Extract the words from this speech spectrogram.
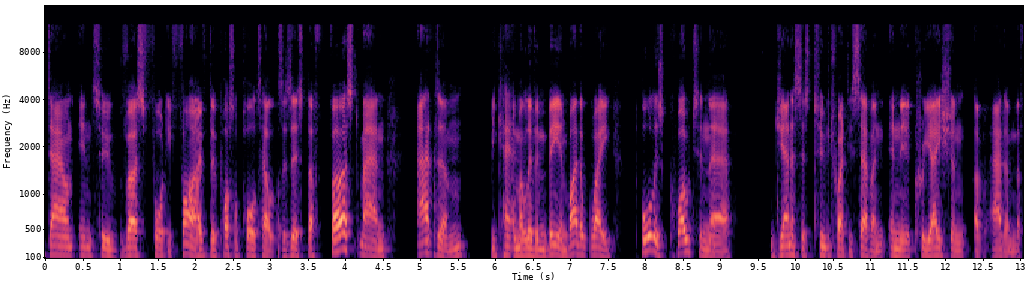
down into verse 45, the Apostle Paul tells us this the first man, Adam, became a living being. By the way, Paul is quoting there Genesis 2:27 in the creation of Adam. The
